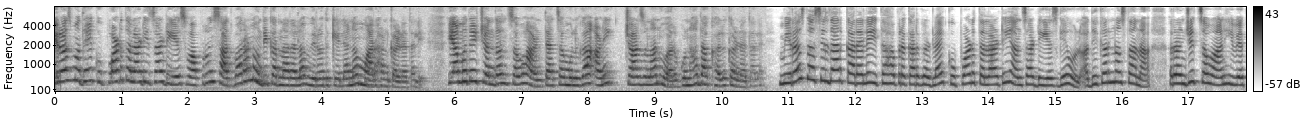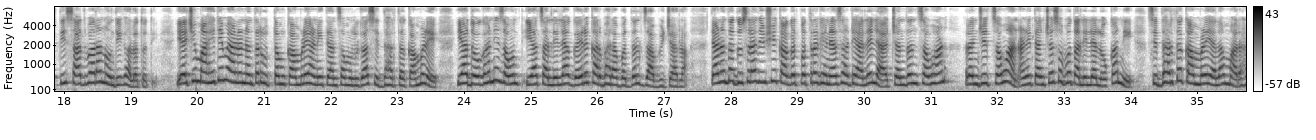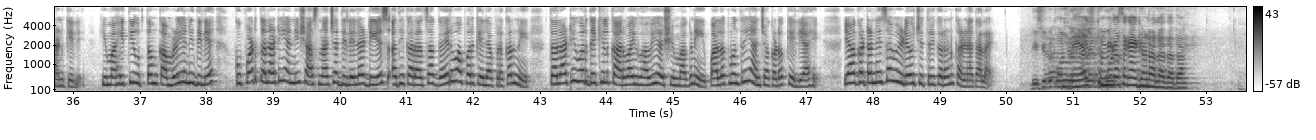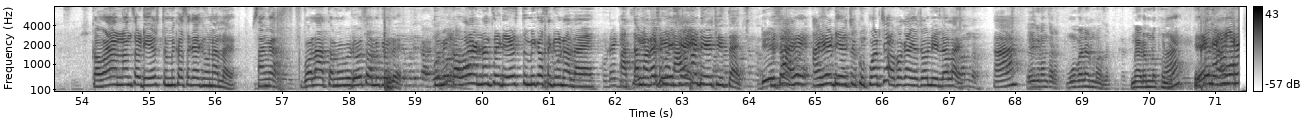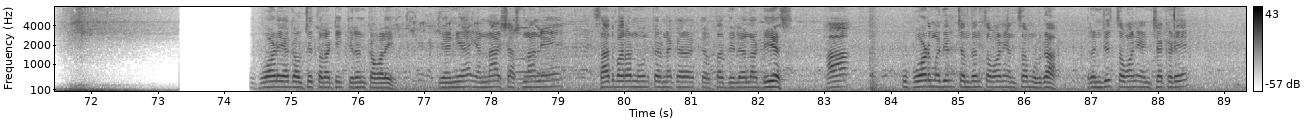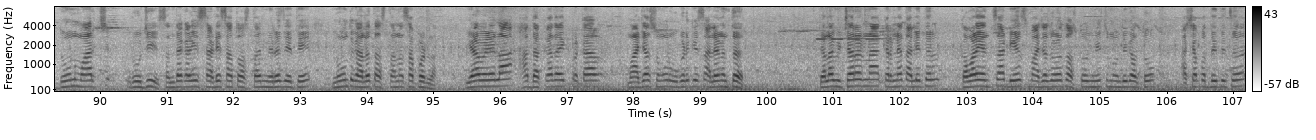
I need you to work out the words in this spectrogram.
मिरजमध्ये Kupwad तलाठीचा DS वापरून सातबारा नोंदी करणाऱ्याला विरोध केल्यानं मारहाण करण्यात आली. यामध्ये चंदन चव्हाण त्याचा मुलगा आणि चार जणांवर गुन्हा दाखल करण्यात आलाय. मिरज तहसीलदार कार्यालय इथं हा प्रकार घडलाय. कुपवाड तलाठी यांचा डीएस घेऊन अधिकार नसताना रणजित चव्हाण ही व्यक्ती सातबारा नोंदी घालत होती. याची माहिती मिळाल्यानंतर उत्तम कांबळे आणि त्यांचा मुलगा सिद्धार्थ कांबळे या दोघांनी जाऊन या चाललेल्या गैरकारभाराबद्दल जाब विचारला. त्यानंतर दुसऱ्या दिवशी कागदपत्र घेण्यासाठी आलेल्या चंदन चव्हाण रणजित चव्हाण आणि त्यांच्यासोबत आलेल्या लोकांनी सिद्धार्थ कांबळे याला मारहाण केले. ही माहिती उत्तम कांबळे यांनी दिली आहे. कुपवाड तलाठी यांनी शासनाच्या दिलेल्या डीएस अधिकाराचा गैरवापर केल्याप्रकरणी तलाठीवर देखील कारवाई व्हावी अशी मागणी पालकमंत्री यांच्याकडे केली आहे. या घटनेचा व्हिडिओ चित्रीकरण करण्यात आलाय. डीसीपी कोण डीएस तुम्ही कसं काय घेऊन आलात आता? कवळ्या अण्णांचा डीएस तुम्ही कसं काय घेऊन आलाय? सांगा. बोला आता मी व्हिडिओ चालू केलोय. तुम्ही कवळ्या अण्णांचा डीएस तुम्ही कसं घेऊन आलाय? आता मगाशी आहे. का आहे? आहे आहे. आहे डीएस कुपवाडच्या बघा याच्यावर लिहिलेला आहे. हा मोबाईल आण माझा. मॅडमला फोन आहे. उपवाड या गावचे तलाठी किरण कवाळे यांनी यांना शासनाने सात बारा नोंद करण्याकरता दिलेला डी एस हा कुपवाडमधील चंदन चव्हाण यांचा मुलगा रणजित चव्हाण यांच्याकडे दोन मार्च रोजी संध्याकाळी साडेसात वाजता मिरज येथे नोंद घालत असताना सापडला. यावेळेला हा धक्कादायक प्रकार माझ्यासमोर उघडकीस आल्यानंतर त्याला विचारणा करण्यात आली तर कवाळे यांचा डी एस माझ्याजवळच असतो मीच नोंदी घालतो अशा पद्धतीचं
